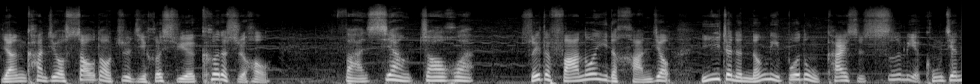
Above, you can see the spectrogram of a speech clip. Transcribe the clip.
眼看就要烧到自己和雪珂的时候，反向召唤，随着法诺伊的喊叫，一阵的能力波动开始撕裂空间，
